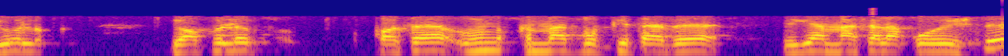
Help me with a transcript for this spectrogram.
yo'l yopilib qolsa un qimmat bo'lib ketadi. Degan masala qo'yishdi.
